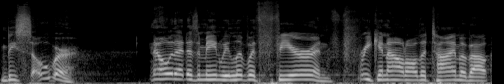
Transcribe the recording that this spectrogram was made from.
and be sober. No, that doesn't mean we live with fear and freaking out all the time about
